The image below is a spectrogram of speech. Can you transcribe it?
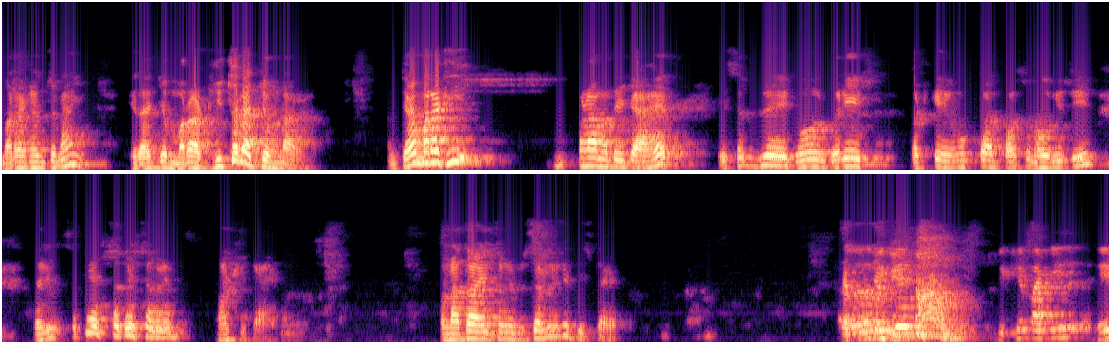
मराठ्यांचं नाही हे राज्य मराठीचं राज्य होणार आणि त्या मराठीपणामध्ये जे आहेत ते सगळे गोर गरीब भटके मुक्तांपासून ओबीसी तरी सगळे सगळे सगळे भाषिक आहेत. पण आता हे सगळे विसरलेले दिसत आहेत. विखे पाटील. हे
